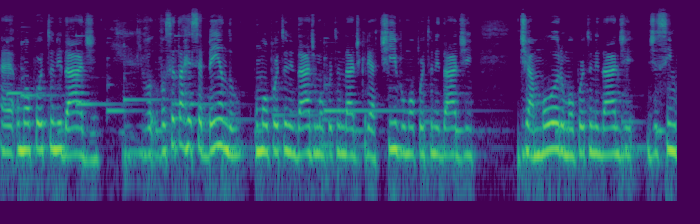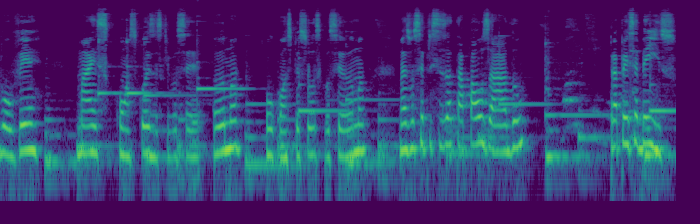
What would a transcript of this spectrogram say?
é, uma oportunidade, você está recebendo uma oportunidade, uma oportunidade criativa, uma oportunidade de amor, uma oportunidade de se envolver mais com as coisas que você ama ou com as pessoas que você ama, mas você precisa estar tá pausado para perceber isso.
